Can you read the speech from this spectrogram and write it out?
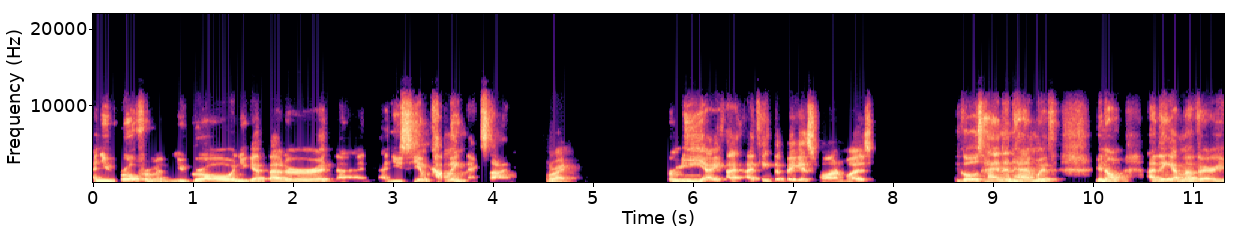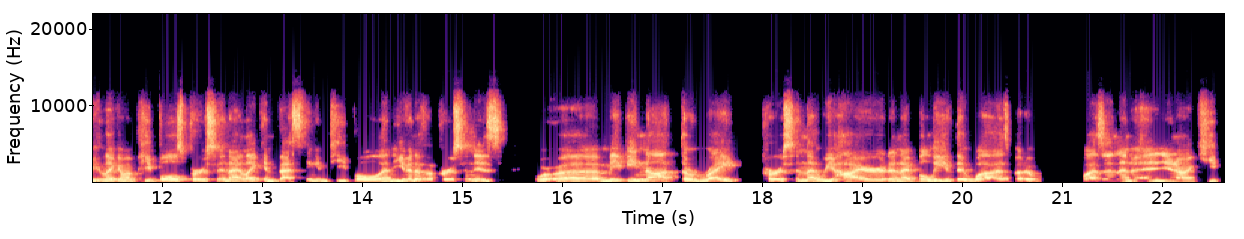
and you grow from them. You grow and you get better, and and, and you see them coming next time. Right. For me, I I think the biggest one was it goes hand in hand with you know i think i'm a very like i'm a people's person i like investing in people and even if a person is uh, maybe not the right person that we hired and i believed it was but it wasn't and, and you know i keep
